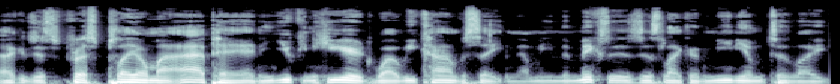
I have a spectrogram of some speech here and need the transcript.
I could just press play on my iPad and you can hear it while we conversating. I mean, the mixer is just like a medium to like,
